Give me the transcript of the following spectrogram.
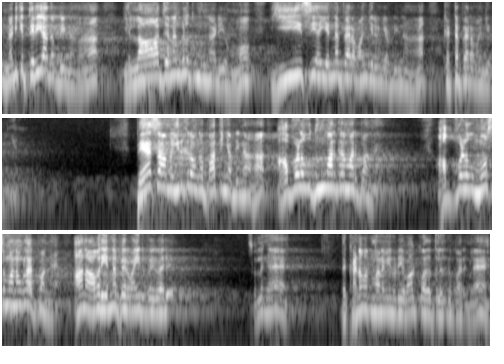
நடிக்க தெரியாது அப்படின்னா எல்லா ஜனங்களுக்கு முன்னாடியும் ஈஸியா என்ன பேரை வாங்கிடுவீங்க அப்படின்னா கெட்ட பேரை வாங்கிடுவீங்க பேசாம இருக்கிறவங்க பாத்தீங்க அப்படின்னா அவ்வளவு துன்மார்க்கமா இருப்பாங்க. அவ்வளவு மோசமானவங்களா இருப்பாங்க. ஆனா அவர் என்ன பேர் வாங்கிட்டு போயிடுவாரு சொல்லுங்க. இந்த கணவன் மனைவியினுடைய வாக்குவாதத்தில் இருக்கு பாருங்களேன்.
